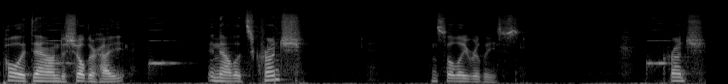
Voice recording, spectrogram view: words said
pull it down to shoulder height, and now let's crunch and slowly release. Crunch.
